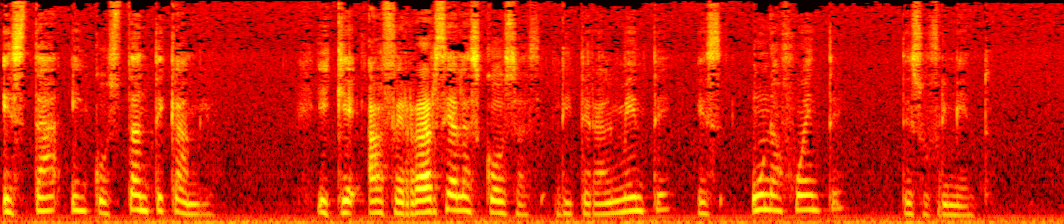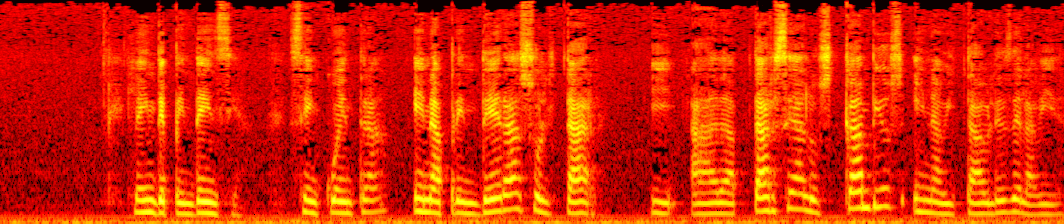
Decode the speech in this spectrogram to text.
está en constante cambio y que aferrarse a las cosas literalmente es una fuente de sufrimiento. La independencia se encuentra en aprender a soltar y a adaptarse a los cambios inhabitables de la vida,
